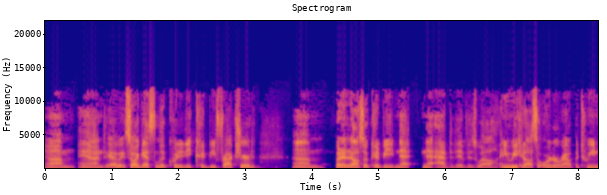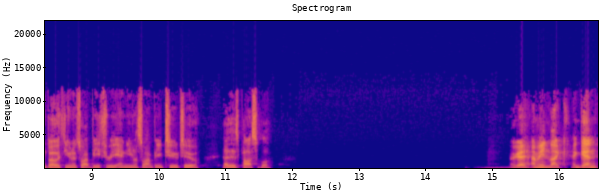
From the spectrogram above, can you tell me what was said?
Um, and so I guess liquidity could be fractured, um, but it also could be net net additive as well. And we could also order route between both Uniswap v3 and Uniswap v2 too. That is possible. Okay, I mean, like again,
